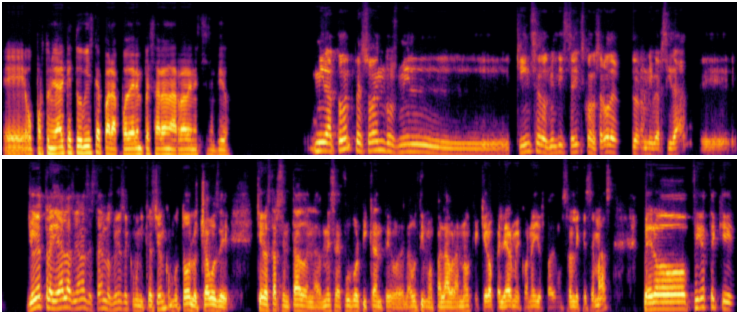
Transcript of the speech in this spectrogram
eh, oportunidad que tuviste para poder empezar a narrar en este sentido. Mira, todo empezó en 2015, 2016, cuando salgo de la universidad. Eh, yo ya traía las ganas de estar en los medios de comunicación, como todos los chavos de quiero estar sentado en la mesa de fútbol picante o de la última palabra, ¿no? Que quiero pelearme con ellos para demostrarle que sé más. Pero fíjate que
